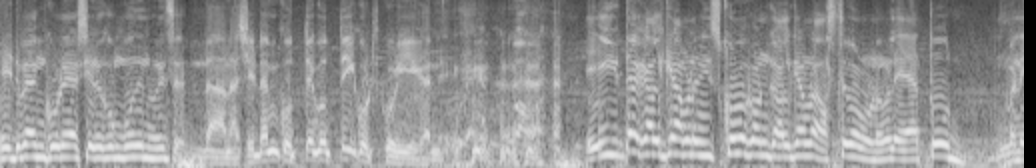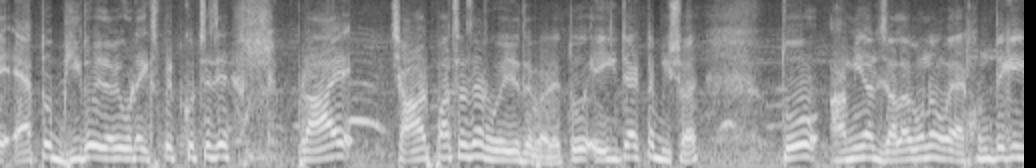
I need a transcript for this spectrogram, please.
হেড ব্যাং করে আসি এরকম কোনদিন হয়েছে? না না সেটা আমি করতে করতেই করি এখানে। এইটা কালকে আমরা মিস করব কারণ কালকে আমরা আসতে পারব না। মানে এত মানে এত ভিড় হয়ে যাবে ওটা এক্সপেক্ট করছে যে প্রায় চার পাঁচ হাজার হয়ে যেতে পারে। তো এইটা একটা বিষয়। তো আমি আর জ্বালাবো না ও এখন থেকেই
